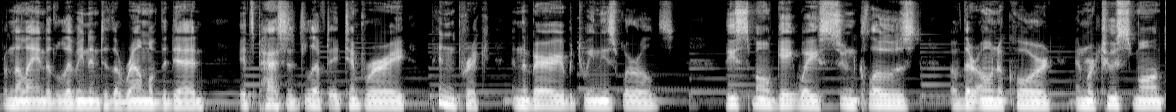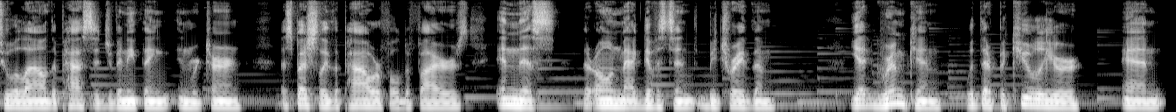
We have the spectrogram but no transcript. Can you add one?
from the land of the living into the realm of the dead, its passage left a temporary pinprick in the barrier between these worlds. These small gateways soon closed of their own accord and were too small to allow the passage of anything in return, especially the powerful defiers. In this, their own magnificent betrayed them. Yet Grymkin, with their peculiar and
